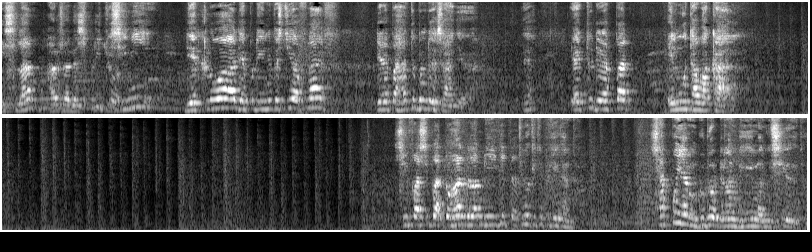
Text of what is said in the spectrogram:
Islam harus ada spiritual. Di sini dia keluar daripada University of Life, dia dapat satu benda sahaja. Ya? Iaitu dia dapat ilmu tawakal. Sifat-sifat Tuhan dalam diri kita. Cuba kita fikirkan tu. Siapa yang duduk dalam diri manusia itu?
